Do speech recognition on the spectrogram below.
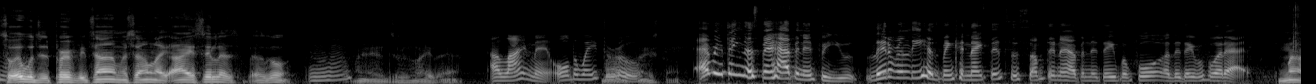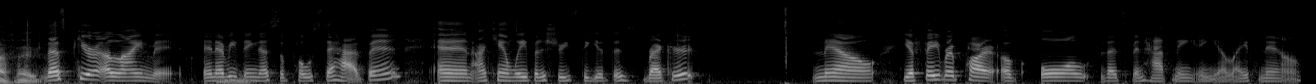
So it was just perfect time, and so I'm like, "All right, say let's let's go." And just like that. Alignment all the way through. Though. Everything that's been happening for you literally has been connected to something that happened the day before or the day before that. My facts. That's pure alignment and mm-hmm. everything that's supposed to happen. And I can't wait for the streets to get this record. Now, your favorite part of all that's been happening in your life now.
